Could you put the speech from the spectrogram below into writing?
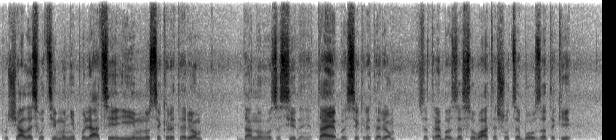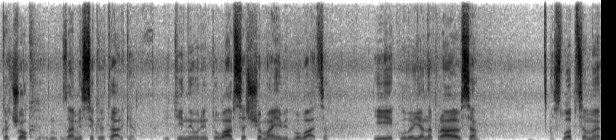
почались оці маніпуляції і іменно секретарем даного засідання, та якби секретарем. Це треба з'ясувати, що це був за такий качок замість секретарки, який не орієнтувався, що має відбуватися. І коли я направився з хлопцями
